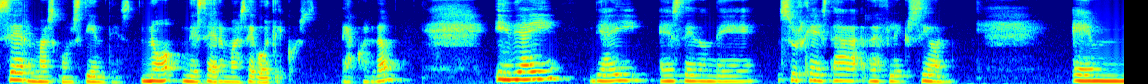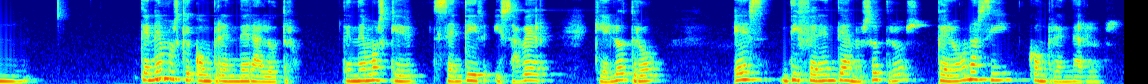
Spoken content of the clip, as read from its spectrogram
ser más conscientes, no de ser más egóticos, ¿de acuerdo? Y de ahí, de ahí es de donde surge esta reflexión. Em, tenemos que comprender al otro, tenemos que sentir y saber que el otro es diferente a nosotros, pero aún así comprenderlos.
